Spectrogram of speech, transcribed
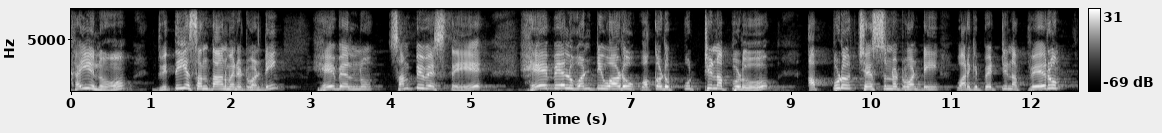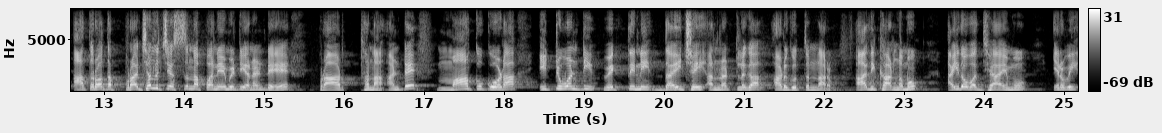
కయ్యను ద్వితీయ సంతానమైనటువంటి హేబేల్ను చంపివేస్తే హేబేల్ వంటి వాడు ఒకడు పుట్టినప్పుడు అప్పుడు చేస్తున్నటువంటి వారికి పెట్టిన పేరు ఆ తర్వాత ప్రజలు చేస్తున్న పని ఏమిటి అని అంటే ప్రార్థన. అంటే మాకు కూడా ఇటువంటి వ్యక్తిని దయచేయి అన్నట్లుగా అడుగుతున్నారు. ఆది కాండము ఐదవ అధ్యాయము ఇరవై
